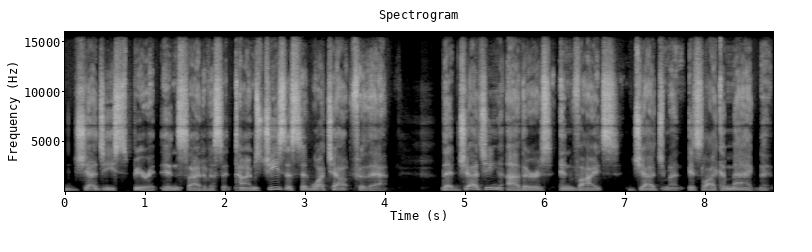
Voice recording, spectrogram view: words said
judgy spirit inside of us at times. Jesus said, Watch out for that. That judging others invites judgment. It's like a magnet.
